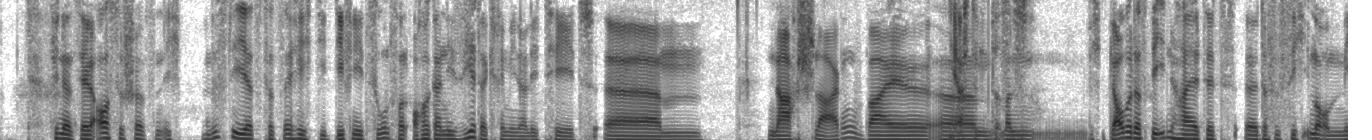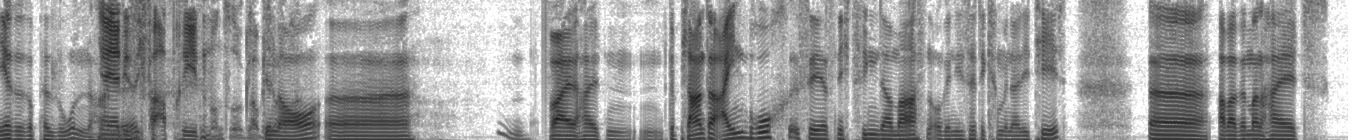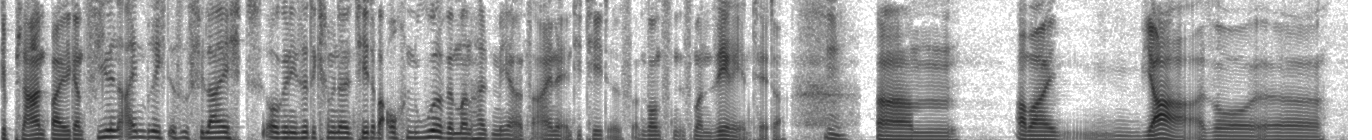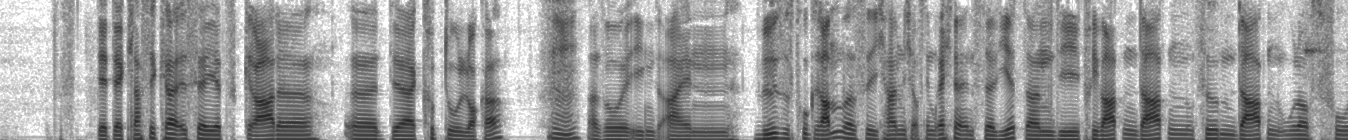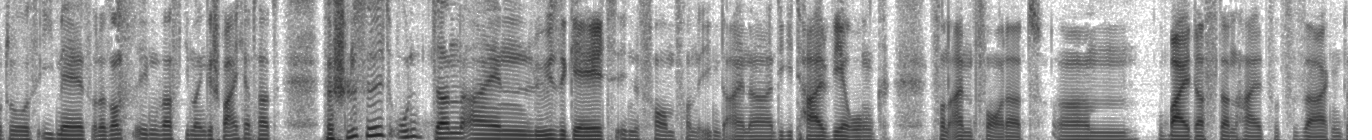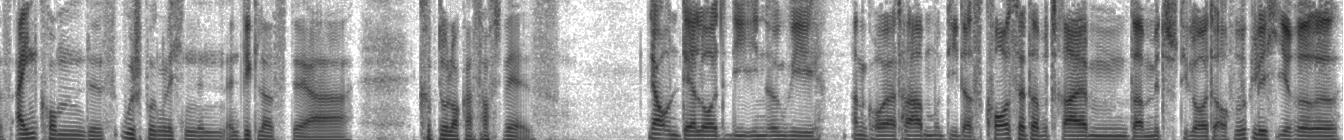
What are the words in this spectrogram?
Finanziell auszuschöpfen. Ich müsste jetzt tatsächlich die Definition von organisierter Kriminalität ähm, nachschlagen, weil äh, ja, stimmt, ähm, man, ich glaube, das beinhaltet, äh, dass es sich immer um mehrere Personen handelt. Ja, ja, die sich verabreden und so, glaube ich. Genau. Äh, weil halt ein, ein, geplanter Einbruch ist ja jetzt nicht zwingendermaßen organisierte Kriminalität. Äh, aber wenn man halt geplant bei ganz vielen einbricht, ist es vielleicht organisierte Kriminalität, aber auch nur, wenn man halt mehr als eine Entität ist. Ansonsten ist man ein Serientäter. Mhm. Ähm, aber ja, also äh, das, der, der Klassiker ist ja jetzt gerade äh, der Krypto-Locker. Mhm. Also irgendein böses Programm, was sich heimlich auf dem Rechner installiert, dann die privaten Daten, Firmendaten, Urlaubsfotos, E-Mails oder sonst irgendwas, die man gespeichert hat, verschlüsselt und dann ein Lösegeld in Form von irgendeiner Digitalwährung von einem fordert. Ähm, wobei das dann halt sozusagen das Einkommen des ursprünglichen Entwicklers der Kryptolocker-Software ist. Ja, und der Leute, die ihn irgendwie angeheuert haben und die das Callcenter betreiben, damit die Leute auch wirklich ihre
